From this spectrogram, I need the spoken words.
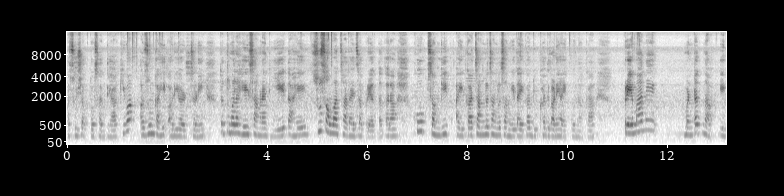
असू शकतो सध्या किंवा अजून काही अडीअडचणी. तर तुम्हाला हे सांगण्यात येत आहे. सुसंवाद साधायचा प्रयत्न करा. खूप संगीत ऐका. चांगलं चांगलं संगीत ऐका. दुःखद गाणी ऐकू नका. प्रेमाने म्हणतात ना एक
